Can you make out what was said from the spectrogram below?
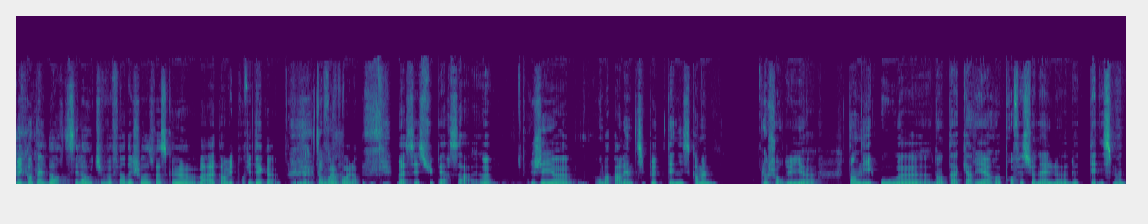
Mais quand elle dort, c'est là où tu veux faire des choses parce que bah t'as envie de profiter quand même. Exactement. Enfin voilà. Bah c'est super ça. Euh, j'ai, euh, on va parler un petit peu de tennis quand même. Aujourd'hui, euh, t'en es où euh, dans ta carrière professionnelle de tennisman?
